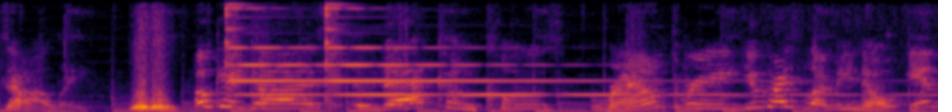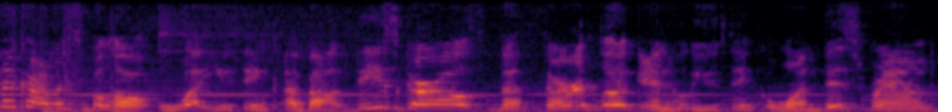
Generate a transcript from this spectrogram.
Dolly. Okay guys, that concludes round three. You guys let me know in the comments below what you think about these girls, the third look, and who you think won this round.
